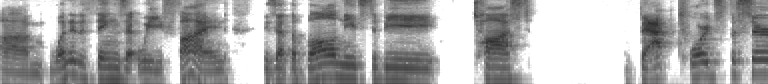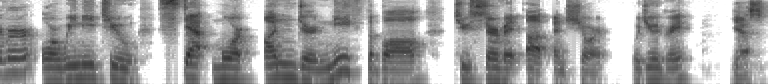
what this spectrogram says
um, one of the things that we find is that the ball needs to be tossed back towards the server or we need to step more underneath the ball to serve it up and short would you agree Yes.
